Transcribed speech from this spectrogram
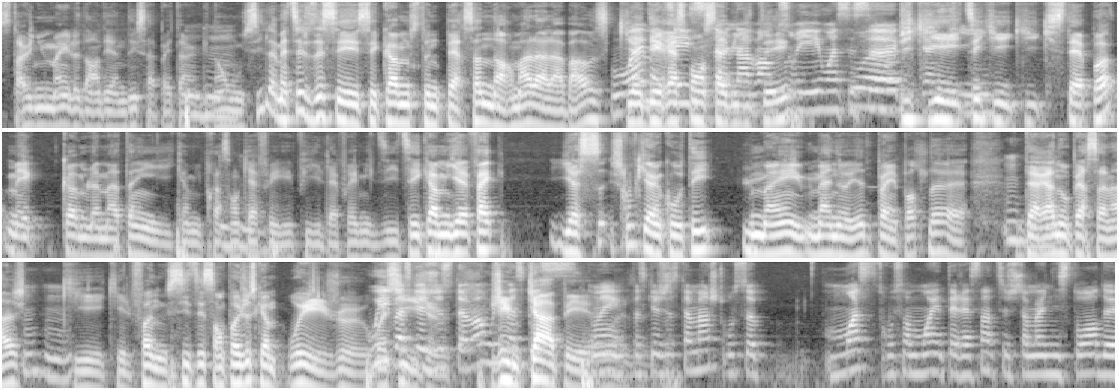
c'est un humain, là, dans D&D, ça peut être un Mhm. gnome aussi, là. Mais tu sais, c'est, c'est comme, c'est une personne normale à la base qui Ouais, a des responsabilités. ouais, c'est Ouais. ça. Puis qui, est, tu sais, qui, qui, qui step up, mais comme le matin, il, comme il prend son Mhm. café, puis l'après-midi, tu sais, comme il y a, fait que il y a, je trouve qu'il y a un côté humain, humanoïde, peu importe, là, euh, Mhm. derrière nos personnages, Mhm. qui, est, qui est le fun aussi, tu sais, ils sont pas juste comme, oui, je, Oui, voici, parce que je- justement, oui, j'ai une cape et- oui, ouais, parce que justement, je trouve ça. Moi, je trouve ça moins intéressant. C'est justement une histoire de.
